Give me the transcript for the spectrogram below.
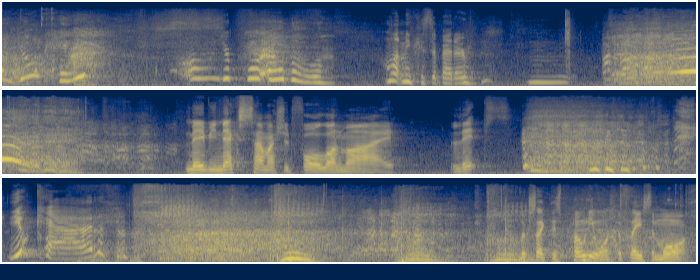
Are you okay? Oh, your poor elbow. Let me kiss it better. Maybe next time I should fall on my lips. You cad. Looks like this pony wants to play some more.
